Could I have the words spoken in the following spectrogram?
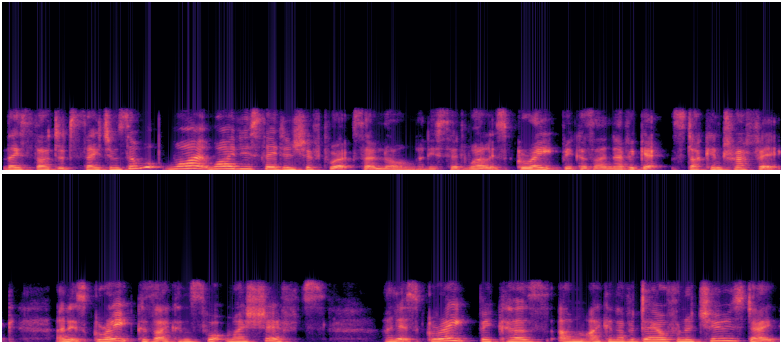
they started to say to him so what, why, why have you stayed in shift work so long? And he said well it's great because i never get stuck in traffic and it's great because i can swap my shifts and it's great because um, i can have a day off on a tuesday.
